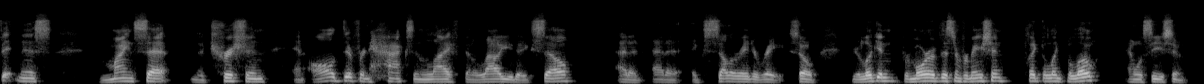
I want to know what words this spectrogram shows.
fitness, mindset, nutrition, and all different hacks in life that allow you to excel at at an accelerated rate. So if you're looking for more of this information, click the link below and we'll see you soon.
